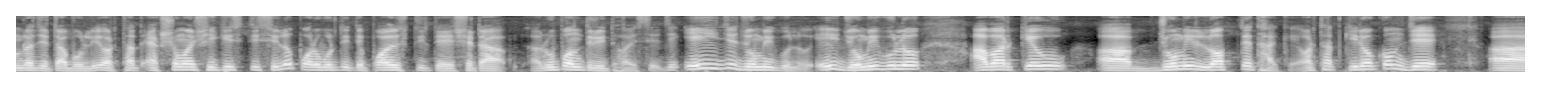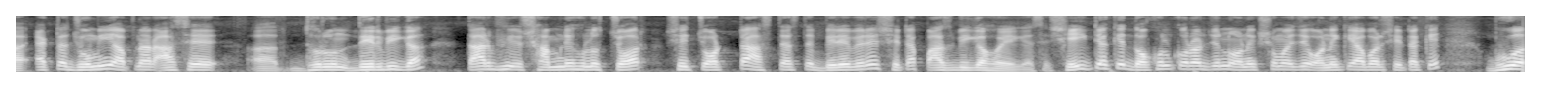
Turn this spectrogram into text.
আমরা যেটা বলি অর্থাৎ একসময় সিকিস্তি ছিল পরবর্তীতে পয়স্তিতে সেটা রূপান্তরিত হয়েছে। যে এই যে জমিগুলো এই জমিগুলো আবার কেউ জমির লপ্তে থাকে। অর্থাৎ কীরকম যে একটা জমি আপনার আছে ধরুন দেড় বিঘা তার সামনে হলো চর সেই চটটা আস্তে আস্তে বেড়ে বেড়ে সেটা পাঁচ বিঘা হয়ে গেছে। সেইটাকে দখল করার জন্য অনেক সময় যে অনেকে আবার সেটাকে ভুয়া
